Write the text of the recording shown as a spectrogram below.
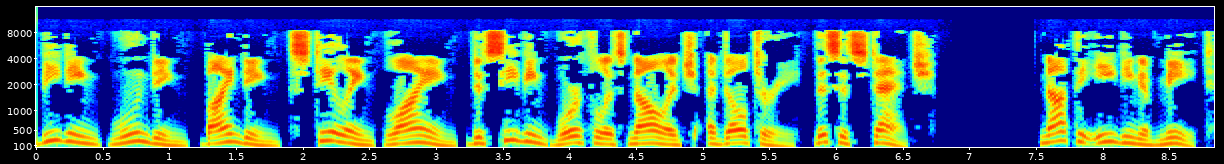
beating, wounding, binding, stealing, lying, deceiving, worthless knowledge, adultery, this is stench. Not the eating of meat.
